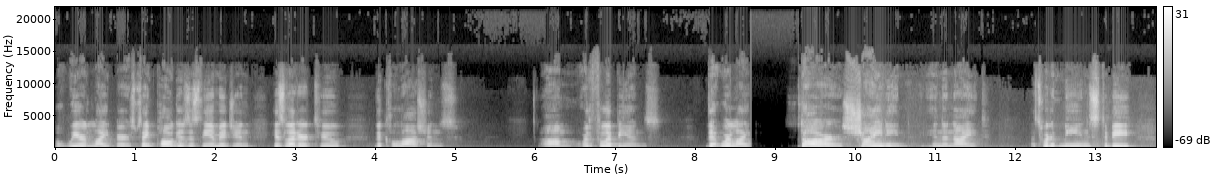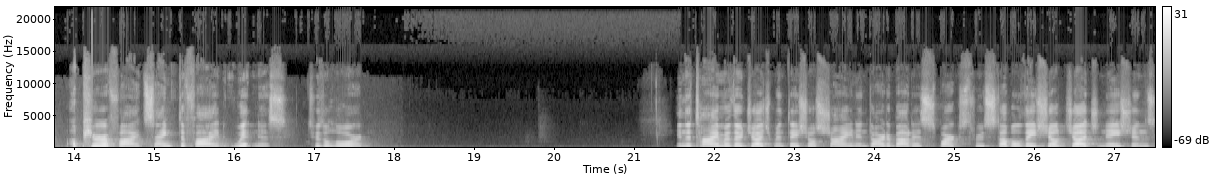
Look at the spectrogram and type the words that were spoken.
But we are light bearers. St. Paul gives us the image in his letter to the Colossians um, or the Philippians that we're like stars shining in the night. That's what it means to be a purified, sanctified witness to the Lord. In the time of their judgment, they shall shine and dart about as sparks through stubble. They shall judge nations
